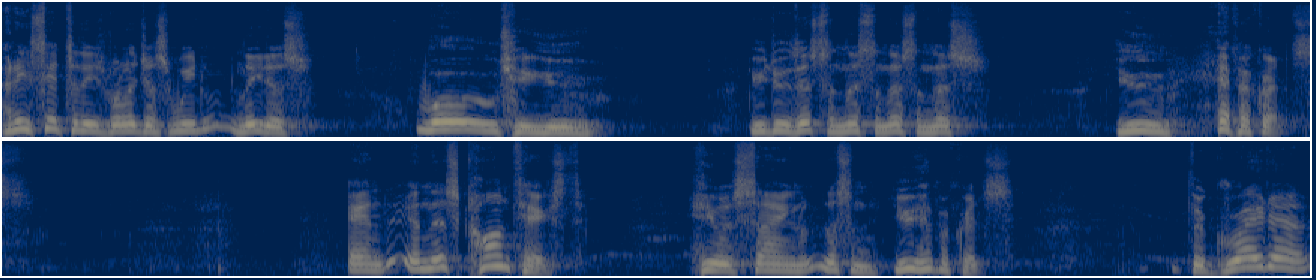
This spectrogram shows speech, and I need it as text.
And he said to these religious leaders, Woe to you! You do this and this and this and this, you hypocrites. And in this context, he was saying, Listen, you hypocrites, the greater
